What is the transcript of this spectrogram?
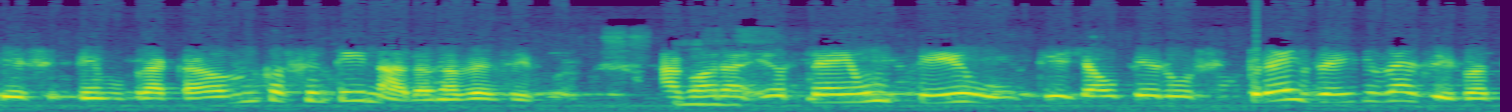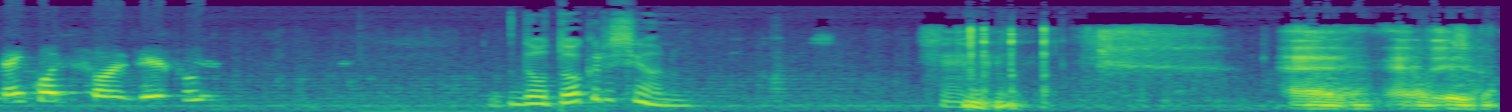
esse tempo para cá, eu nunca senti nada na vesícula. Agora, eu tenho um tio que já operou três vezes de vesícula. Tem condições disso? Doutor Cristiano. É, é, veja,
